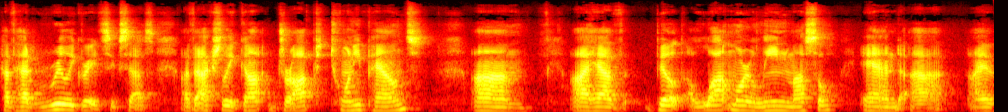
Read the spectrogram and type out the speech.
have had really great success. I've actually got dropped 20 pounds. Um, I have built a lot more lean muscle, and uh, I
